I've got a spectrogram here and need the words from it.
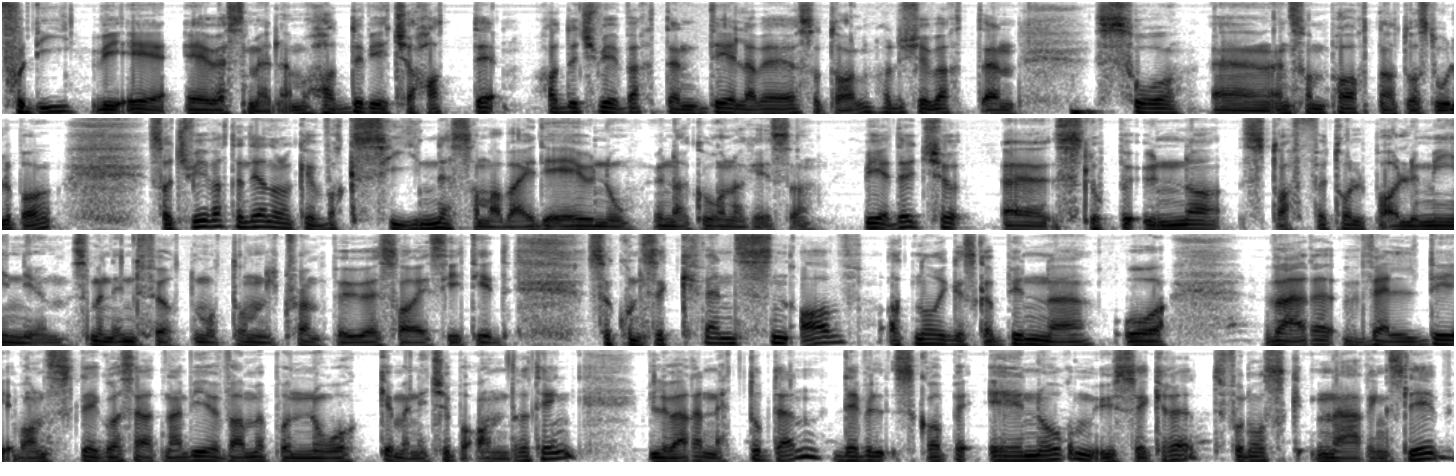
Fordi vi er EØS-medlem. Hadde vi ikke hatt det, hadde ikke vi vært en del av EØS-avtalen, hadde ikke vi vært en, så, eh, en sånn partner til å stole på, så hadde ikke vi vært en del av noe vaksinesamarbeid i EU nå under koronakrisa. Vi hadde ikke uh, sluppet unna straffetoll på aluminium, som en innførte mot Donald Trump i USA i sin tid. Så konsekvensen av at Norge skal begynne å være veldig vanskelig å si at nei, vi vil være med på noe, men ikke på andre ting, vil være nettopp den. Det vil skape enorm usikkerhet for norsk næringsliv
